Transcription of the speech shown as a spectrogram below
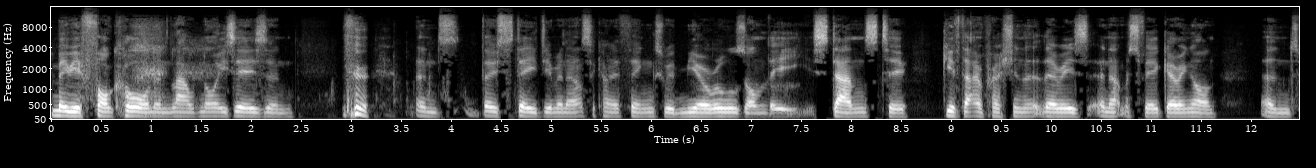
maybe a foghorn and loud noises and and those stadium announcer kind of things with murals on the stands to give that impression that there is an atmosphere going on and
